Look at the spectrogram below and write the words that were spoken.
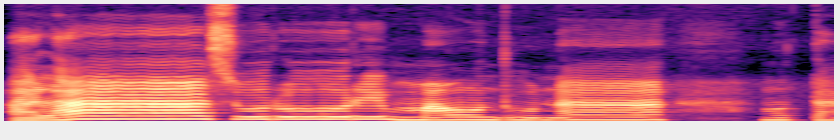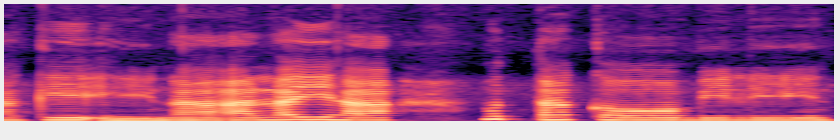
Ala sururim mauduna mutakiina alaiha muttaqabilin.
